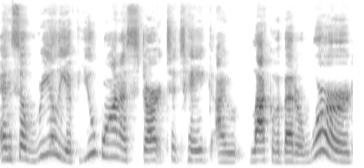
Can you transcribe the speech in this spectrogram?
And so, really, if you want to start to take, I lack of a better word,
